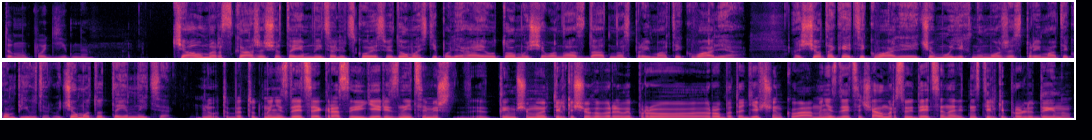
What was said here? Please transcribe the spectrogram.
тому подібне. Чалмерс каже, що таємниця людської свідомості полягає у тому, що вона здатна сприймати квалія. А що таке ці квалії? Чому їх не може сприймати комп'ютер? У чому тут таємниця? Ну, тебе тут мені здається, якраз і є різниця між е, тим, що ми тільки що говорили про робота дівчинку. А мені здається, Чалмерсу йдеться навіть не стільки про людину,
